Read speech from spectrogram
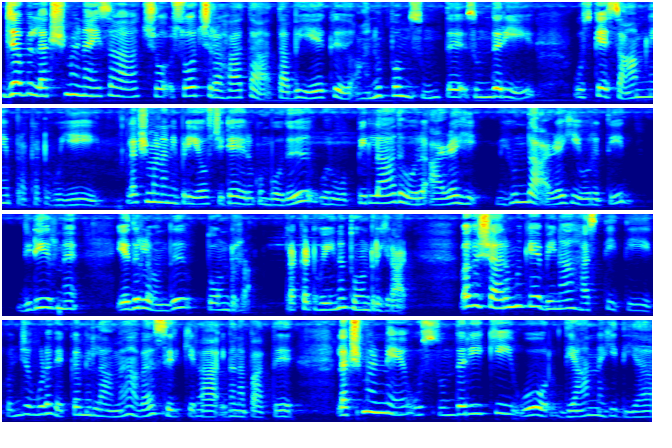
ஜப் லக்ஷ்மண் ஐசா சோ சோச் ரஹா தா தப் ஏக் அனுப்பம் சுந்த சுந்தரி உஸ்கே சாம்னே பிரகட் ஹுயி லக்ஷ்மணன் இப்படி யோசிச்சுட்டே இருக்கும்போது ஒரு ஒப்பில்லாத ஒரு அழகி மிகுந்த அழகி ஒருத்தி திடீர்னு எதிரில் வந்து தோன்றுறா பிரகட் ஹுயின்னு தோன்றுகிறாள். வக ஷர்முக்கே பினா ஹஸ்தி தீ கொஞ்சம் கூட வெக்கமில்லாமல் அவ சிரிக்கிறா இவனை பார்த்து லக்ஷ்மணே உஸ் சுந்தரிக்கு ஓர் தியான் நகி தியா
